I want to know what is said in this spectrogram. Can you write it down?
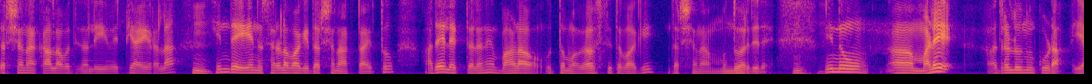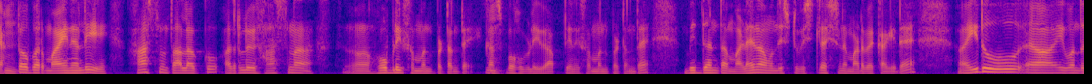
ದರ್ಶನ ಕಾಲಾವಧಿನಲ್ಲಿ ವ್ಯತ್ಯಯ ಇರಲ್ಲ. ಹಿಂದೆ ಏನು ಸರಳವಾಗಿ ದರ್ಶನ ಆಗ್ತಾ ಇತ್ತು ಅದೇ ಲೆಕ್ಕದಲ್ಲೇ ಬಹಳ ಉತ್ತಮ ವ್ಯವಸ್ಥಿತವಾಗಿ ದರ್ಶನ ಮುಂದುವರೆದಿದೆ. ಇನ್ನು ಮಳೆ ಅದರಲ್ಲೂ ಕೂಡ ಈ ಅಕ್ಟೋಬರ್ ಮಾಯಿನಲ್ಲಿ ಹಾಸನ ತಾಲೂಕು ಅದರಲ್ಲೂ ಹಾಸನ ಹೋಬಳಿಗೆ ಸಂಬಂಧಪಟ್ಟಂತೆ ಕಸಬ ಹೋಬಳಿ ವ್ಯಾಪ್ತಿಗೆ ಸಂಬಂಧಪಟ್ಟಂತೆ ಬಿದ್ದಂಥ ಮಳೆನ ಒಂದಿಷ್ಟು ವಿಶ್ಲೇಷಣೆ ಮಾಡಬೇಕಾಗಿದೆ. ಇದು ಈ ಒಂದು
